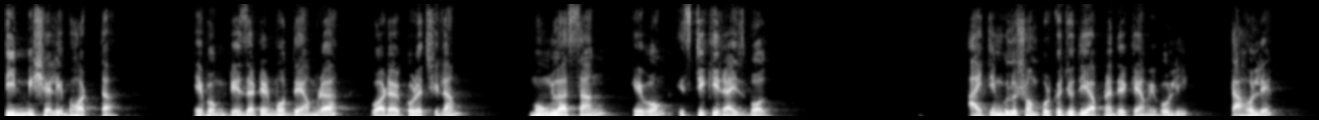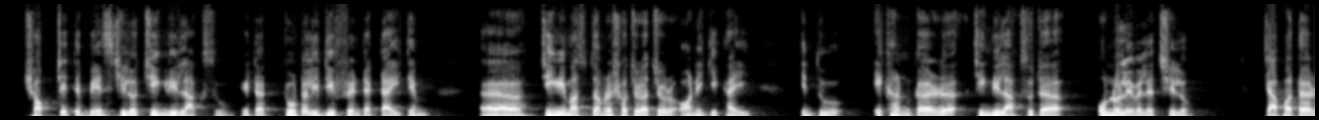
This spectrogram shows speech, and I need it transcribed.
তিন মিশালি ভর্তা এবং ডেজার্টের মধ্যে আমরা অর্ডার করেছিলাম মোংলা সাং এবং স্টিকি রাইস বল আইটেমগুলো সম্পর্কে যদি আপনাদেরকে আমি বলি, তাহলে সবচেয়ে বেস্ট ছিল চিংড়ি লাক্সু। এটা টোটালি ডিফারেন্ট একটা আইটেম চিংড়ি মাছ তো আমরা সচরাচর অনেকই খাই, কিন্তু এখানকার চিংড়ি লাক্সুটা অন্য লেভেলের ছিল। চাপাতার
